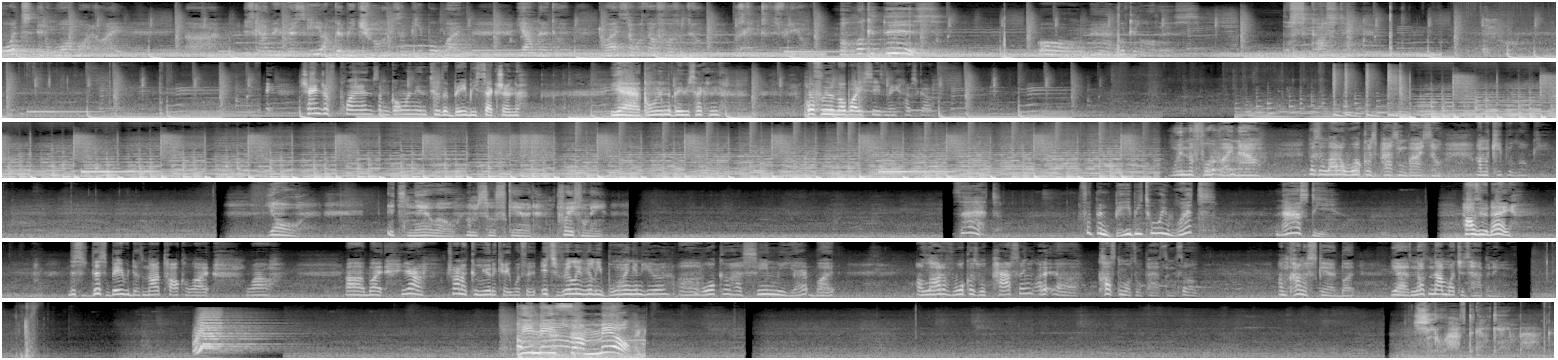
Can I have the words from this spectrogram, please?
forts in Walmart, alright? Uh, it's gonna be risky. I'm gonna be trolling some people, but yeah, I'm gonna do it. Alright, so without further ado, let's get into this video. Oh, look at this! Oh man, look at all this. Disgusting. Change of plans. I'm going into the baby section. Yeah, going in the baby section. Hopefully nobody sees me. Let's go. We're in the fort right now. There's a lot of walkers passing by, so I'm gonna keep it low key. Yo, it's narrow. I'm so scared. Pray for me. What's that? Flipping baby toy? What? Nasty. How's your day? This this baby does not talk a lot. Wow. Uh, but yeah, trying to communicate with it. It's really, really boring in here. Uh, Walker has seen me yet, but a lot of walkers were passing. Uh, customers were passing, so I'm kind of scared. But yeah, not not much is happening. He needs some milk. She left and came back.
